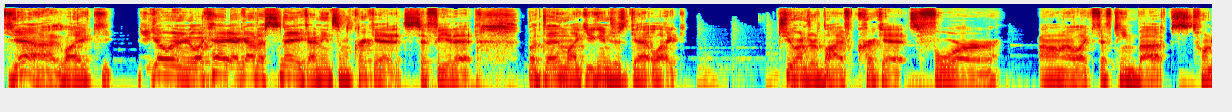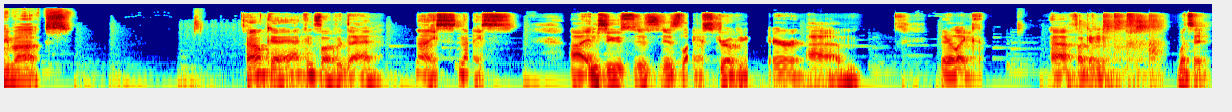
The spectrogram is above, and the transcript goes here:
yeah, like you go in and you're like, hey, I got a snake. I need some crickets to feed it. But then like you can just get like 200 live crickets for I don't know, like 15 bucks, 20 bucks. Okay, I can fuck with that. Nice, nice. Uh, and Juice is is like stroking their um, their like uh, fucking what's it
